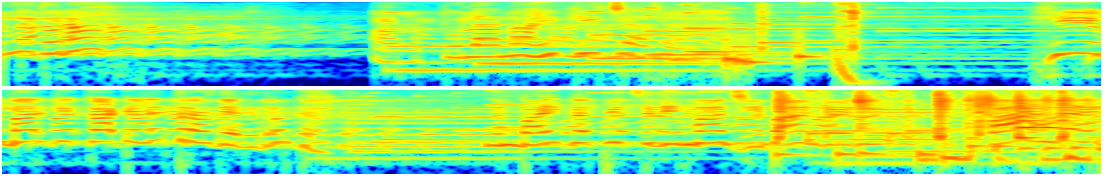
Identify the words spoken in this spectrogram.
चांगले तो ना? अरे तुला नाही की ही मार्के काटेले त्रास दिले बरं का. बाई पिचली माझी बांगडी बांगडी.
